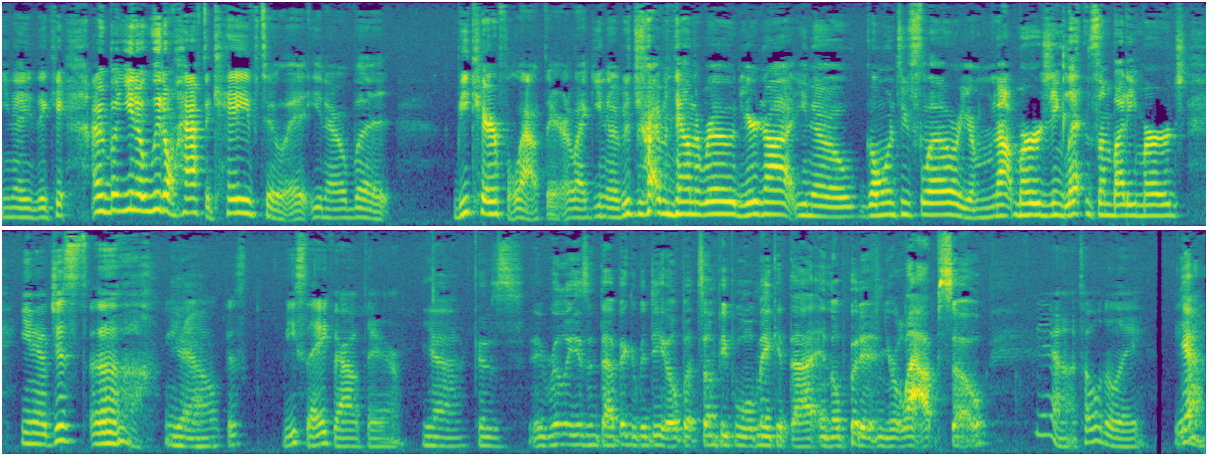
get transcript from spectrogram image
you know, they can't. I mean, but you know, we don't have to cave to it, you know, but be careful out there. Like, you know, if you're driving down the road, you're not, you know, going too slow, or you're not merging, letting somebody merge. You know, just ugh, you Yeah. know, just be safe out there. Yeah, because it really isn't that big of a deal, but some people will make it that and they'll put it in your lap. So, Yeah, totally. Yeah.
